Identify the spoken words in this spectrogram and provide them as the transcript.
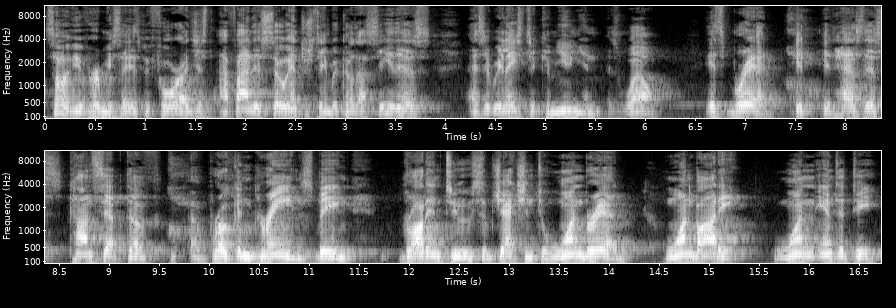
some of you have heard me say this before. I just I find this so interesting because I see this as it relates to communion as well. It's bread. It, it has this concept of, of broken grains being brought into subjection to one bread, one body, one entity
